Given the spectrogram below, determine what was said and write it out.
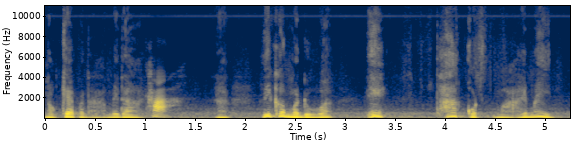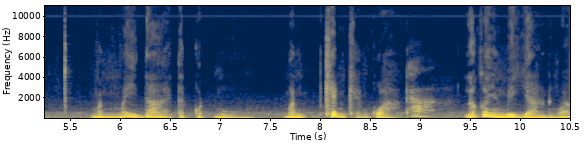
เราแก้ปัญหาไม่ได้ค่ะนะนี่ก็มาดูว่า เอ๊ะถ้ากฎหมายไม่ มันไม่ได้แต่กฎหมู่ มันเข้มแข็งกว่าค่ะแล้วก็ยังมีอีกอย่างหนึ่งว่า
